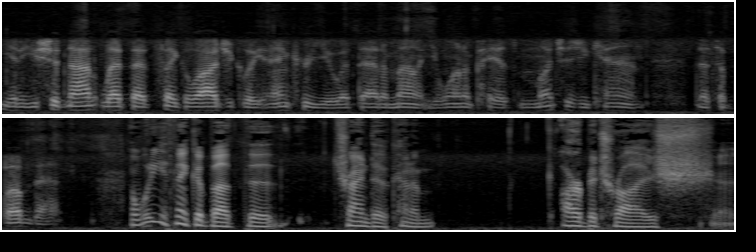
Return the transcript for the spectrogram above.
you know, you should not let that psychologically anchor you at that amount. You want to pay as much as you can. That's above that. And what do you think about the trying to kind of arbitrage uh,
